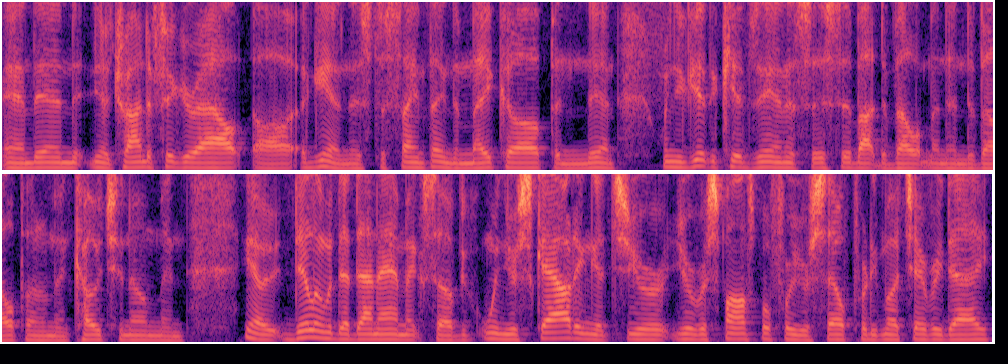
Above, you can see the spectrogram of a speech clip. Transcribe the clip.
And then, you know, trying to figure out, uh, again, it's the same thing, the makeup. And then when you get the kids in, it's just about development and developing them and coaching them and, you know, dealing with the dynamics of when you're scouting, it's you're, you're responsible for yourself pretty much every day.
